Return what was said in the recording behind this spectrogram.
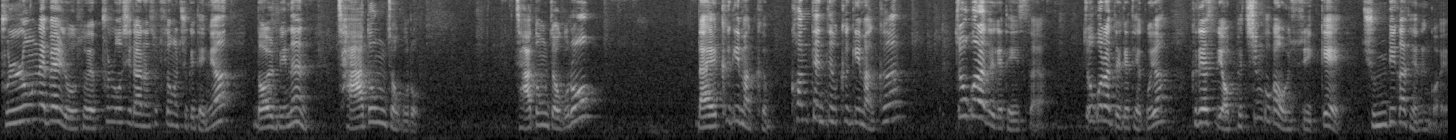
블록 레벨 요소에 플롯이라는 속성을 주게 되면 넓이는 자동적으로 자동적으로 나의 크기만큼 컨텐트 크기만큼 쪼그라들게 돼 있어요. 쪼그라들게 되고요. 그래서 옆에 친구가 올 수 있게 준비가 되는 거예요.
